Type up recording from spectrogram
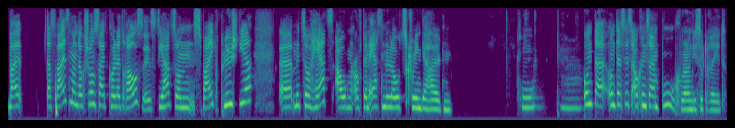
weil das weiß man doch schon seit Colette raus ist. Die hat so ein Spike-Plüschtier äh, mit so Herzaugen auf den ersten Loadscreen gehalten. Okay. Ja. Und, da, und das ist auch in seinem Buch, wenn man die so dreht.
